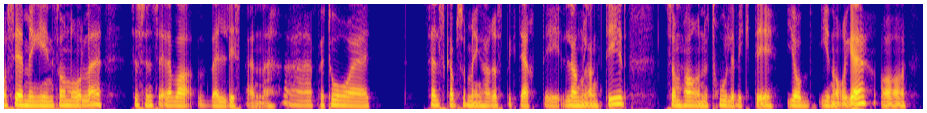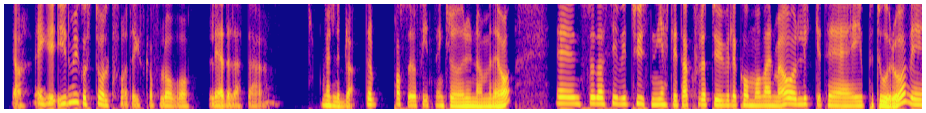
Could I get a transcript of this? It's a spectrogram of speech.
å se meg i en sånn rolle, så syns jeg det var veldig spennende. Eh, Petoro er et selskap som jeg har respektert i lang, lang tid som har en utrolig viktig jobb i Norge. Og ja, jeg er ydmyk og stolt for at jeg skal få lov å lede dette her. Veldig bra. Det passer jo fint egentlig å runde av med det òg. Eh, så da sier vi tusen hjertelig takk for at du ville komme og være med, og lykke til i Petoro. Vi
